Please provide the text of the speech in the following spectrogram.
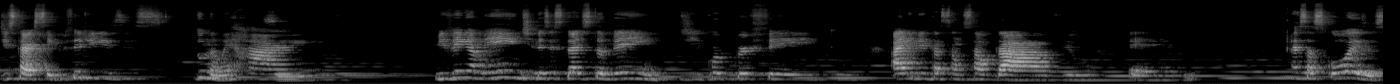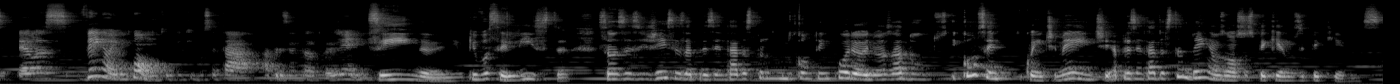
de estar sempre felizes, do não errar, Sim me vem à mente necessidades também de corpo perfeito, alimentação saudável, é, essas coisas, elas vêm ao encontro do que você está apresentando pra gente? Sim, Dani. O que você lista são as exigências apresentadas pelo mundo contemporâneo aos adultos e, consequentemente, apresentadas também aos nossos pequenos e pequenas.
